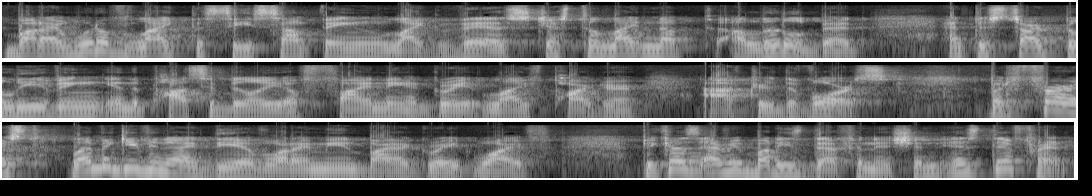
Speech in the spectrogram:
but I would have liked to see something like this just to lighten up a little bit and to start believing in the possibility of finding a great life partner after divorce. But first, let me give you an idea of what I mean by a great wife, because everybody's definition is different.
